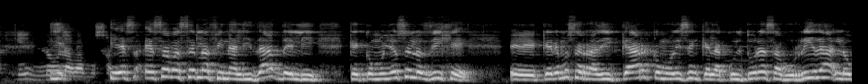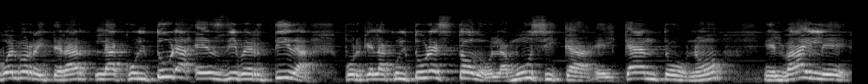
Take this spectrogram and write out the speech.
aquí no la vamos a hacer. Y esa, esa va a ser la finalidad, Deli, que como yo se los dije, eh, queremos erradicar, como dicen que la cultura es aburrida, lo vuelvo a reiterar, la cultura es divertida, porque la cultura es todo, la música, el canto, ¿no? El baile,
